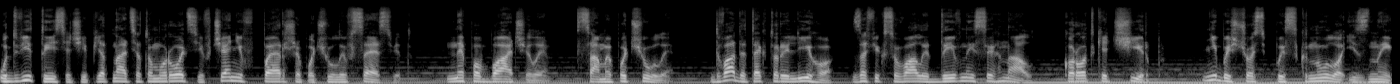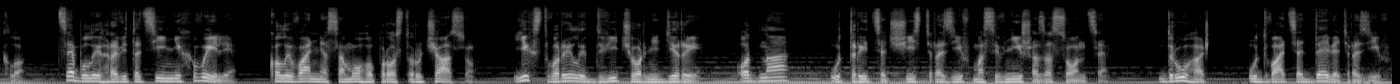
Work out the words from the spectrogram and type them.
У 2015 році вчені вперше почули Всесвіт. Не побачили, саме почули. Два детектори Ліго зафіксували дивний сигнал, коротке чірп, ніби щось пискнуло і зникло. Це були гравітаційні хвилі, коливання самого простору часу. Їх створили дві чорні діри: одна у 36 разів масивніша за Сонце, друга у 29 разів.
